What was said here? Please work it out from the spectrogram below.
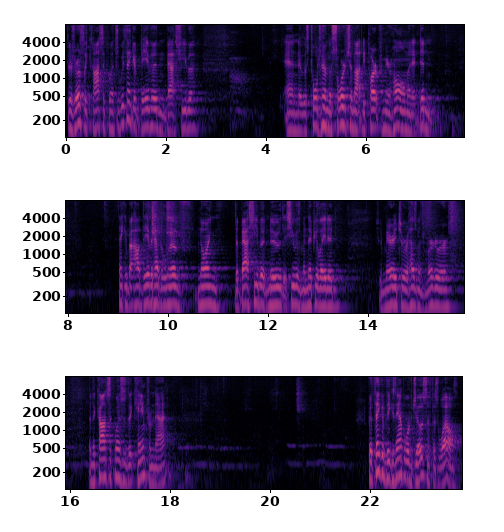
There's earthly consequences. We think of David and Bathsheba, and it was told to him, The sword shall not depart from your home, and it didn't. Think about how David had to live knowing that Bathsheba knew that she was manipulated, she was married to her husband's murderer, and the consequences that came from that. But think of the example of Joseph as well.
